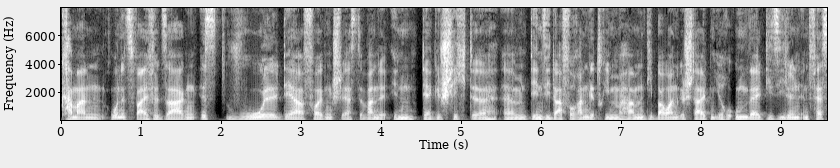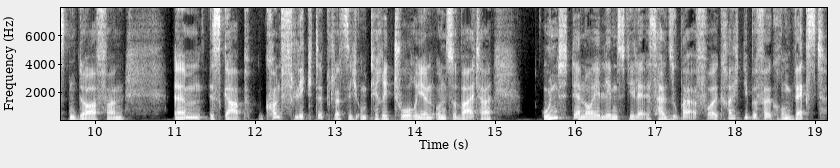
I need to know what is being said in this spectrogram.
kann man ohne Zweifel sagen, ist wohl der folgenschwerste Wandel in der Geschichte, ähm, den sie da vorangetrieben haben. Die Bauern gestalten ihre Umwelt, die siedeln in festen Dörfern. Ähm, es gab Konflikte plötzlich um Territorien und so weiter. Und der neue Lebensstil, ist halt super erfolgreich. Die Bevölkerung wächst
